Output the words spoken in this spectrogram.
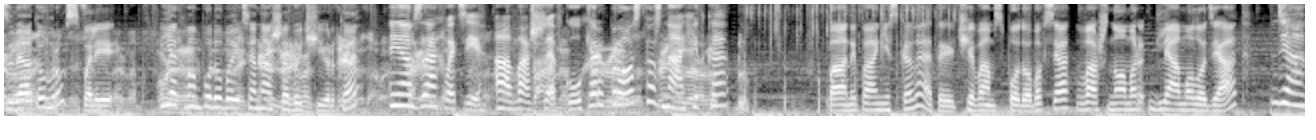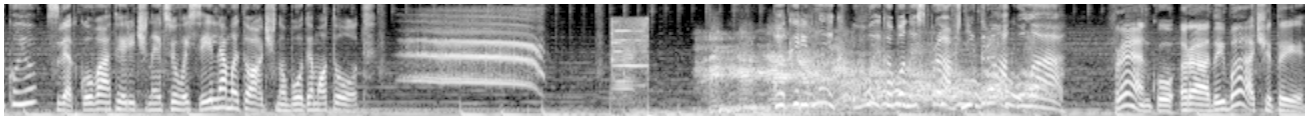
Свято в розпалі. Як вам подобається наша вечірка? Я в захваті, а ваш шеф-кухар просто знахідка. Пане пані скелети, чи вам сподобався ваш номер для молодят? Дякую. Святкувати річницю весілля ми точно будемо тут. А керівник викопаний справжній Дракула. Френку, радий бачити.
